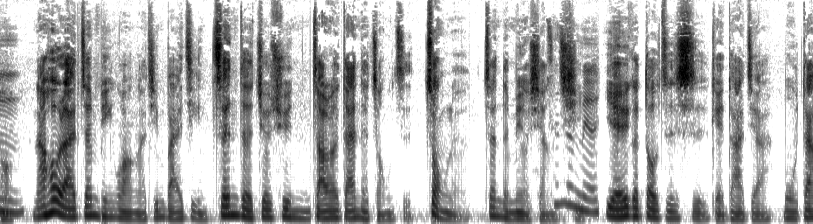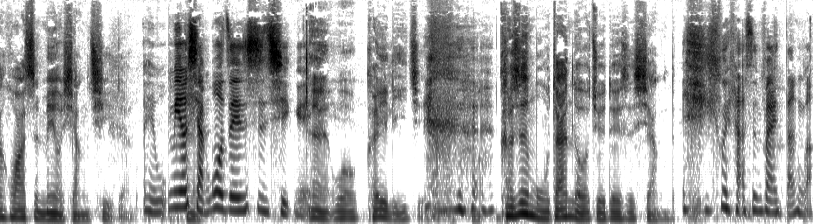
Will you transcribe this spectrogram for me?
哈、嗯？然后后来真平王啊，金白净真的就去找了丹的种子种了，真的没有香气。真的没有。也有一个豆知识给大家：牡丹花是没有香气的。哎，我没有想过这件事情哎。嗯，我可以理解。可是牡丹楼绝对是香的，因为它是麦当劳，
